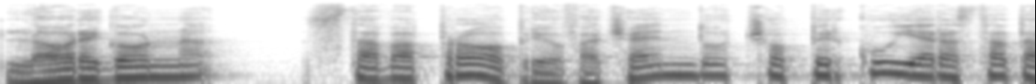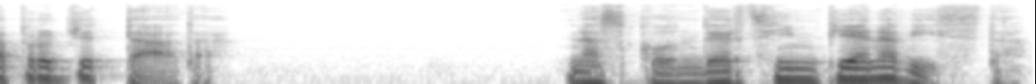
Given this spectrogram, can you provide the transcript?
L'Oregon stava proprio facendo ciò per cui era stata progettata nascondersi in piena vista.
